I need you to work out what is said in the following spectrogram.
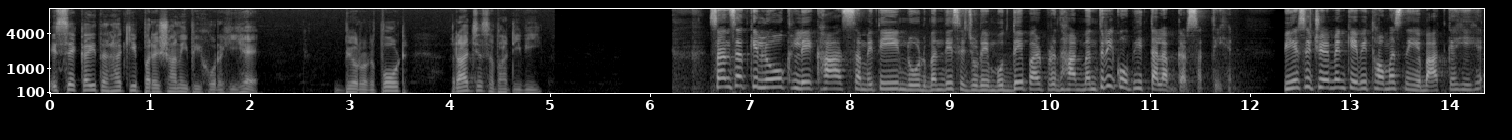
इससे कई तरह की परेशानी भी हो रही है। Bureau report, Rajya Sabha TV. संसद की लोक लेखा समिति नोटबंदी से जुड़े मुद्दे पर प्रधानमंत्री को भी तलब कर सकती है। पीएससी चेयरमैन केवी थॉमस ने यह बात कही है।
